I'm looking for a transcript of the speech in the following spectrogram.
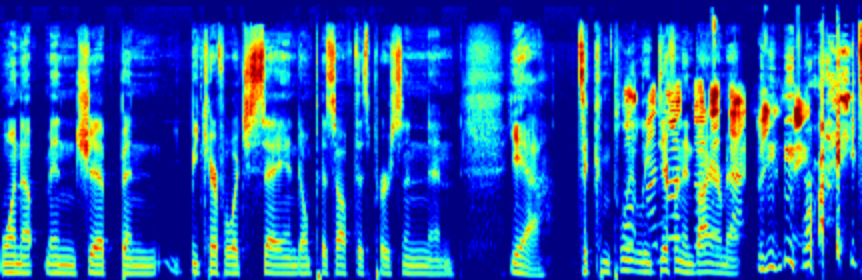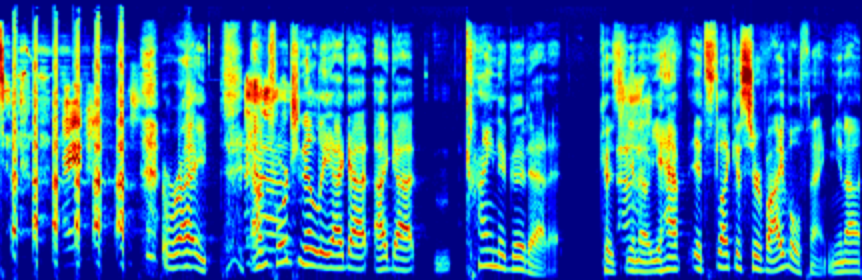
one-upmanship and be careful what you say and don't piss off this person and yeah, it's a completely Well, different not good at environment. that kind of thing. right. right? right. Unfortunately, I got I got kind of good at it because you know you have it's like a survival thing. You know,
